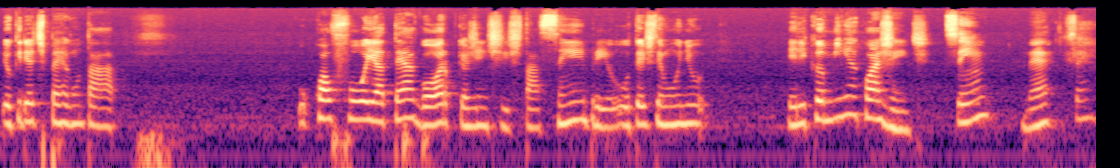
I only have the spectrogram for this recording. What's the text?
eu queria te perguntar o qual foi até agora, porque a gente está sempre o testemunho ele caminha com a gente, Sim, né? sim.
